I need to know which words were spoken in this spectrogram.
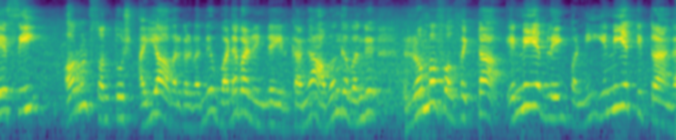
ஏசி அருண் சந்தோஷ் ஐயா அவர்கள் வந்து வடபழனியில் இருக்காங்க. அவங்க வந்து ரொம்ப பர்ஃபெக்டாக என்னையே பிளேம் பண்ணி என்னையே திட்டுறாங்க.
